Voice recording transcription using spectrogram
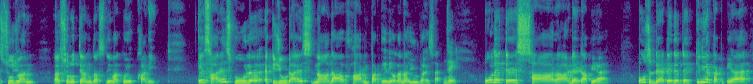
ਸੂਝਵਾਨ ਸਰੋਤਿਆਂ ਨੂੰ ਦੱਸ ਦੇਵਾਂ ਕੋਈ ਔਖਾ ਨਹੀਂ। ਇਹ ਸਾਰੇ ਸਕੂਲ ਇੱਕ ਯੂਡਾਇਸ ਨਾਂ ਦਾ ਫਾਰਮ ਭਰਦੇ ਨੇ ਉਹਦਾ ਨਾਂ ਯੂਡਾਇਸ ਹੈ। ਜੀ। ਉਹਦੇ ਤੇ ਸਾਰਾ ਡਾਟਾ ਪਿਆ ਹੈ। ਉਸ ਡਾਟੇ ਦੇ ਉੱਤੇ ਕਲੀਅਰ ਕੱਟ ਪਿਆ ਹੈ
